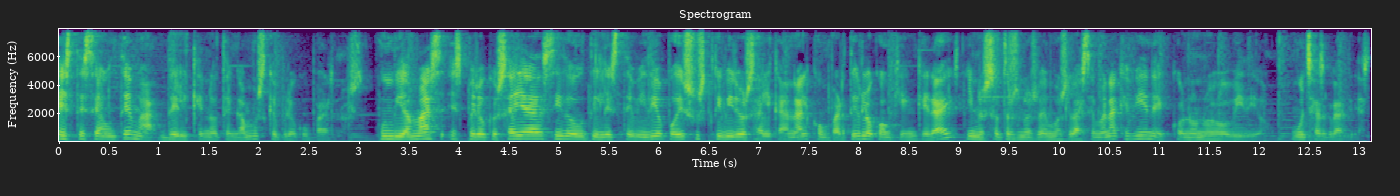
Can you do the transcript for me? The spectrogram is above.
este sea un tema del que no tengamos que preocuparnos. Un día más, espero que os haya sido útil este vídeo, podéis suscribiros al canal, compartirlo con quien queráis y nosotros nos vemos la semana que viene con un nuevo vídeo. Muchas gracias.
